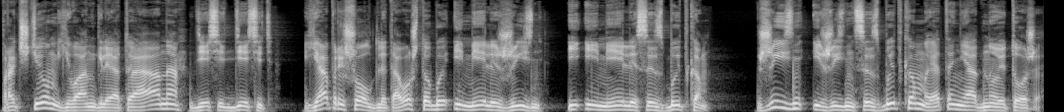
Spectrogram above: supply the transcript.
Прочтем Евангелие от Иоанна 10.10. 10. «Я пришел для того, чтобы имели жизнь, и имели с избытком. Жизнь и жизнь с избытком – это не одно и то же.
